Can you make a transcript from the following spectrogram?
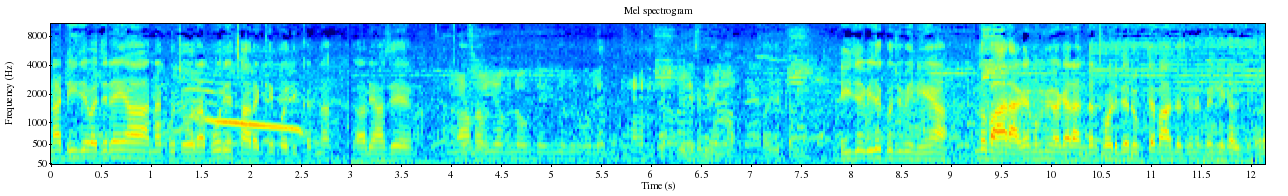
ना डीजे बज रहे हैं यहाँ ना कुछ हो रहा है ही अच्छा रखे कोई दिक्कत ना। फ़िलहाल यहाँ से डीजे वीजे कुछ भी नहीं है यहाँ तो बाहर आ गए मम्मी वगैरह अंदर थोड़ी देर रुकते पाँच दस मिनट फिर निकलते और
